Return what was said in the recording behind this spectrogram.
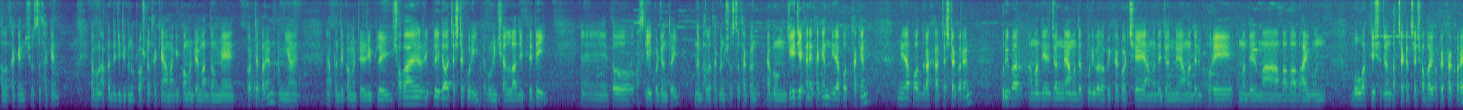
ভালো থাকেন, সুস্থ থাকেন এবং আপনাদের যদি কোনো প্রশ্ন থাকে আমাকে কমেন্টের মাধ্যমে করতে পারেন। আমি আপনাদের কমেন্টের রিপ্লাই সবাই রিপ্লাই দেওয়ার চেষ্টা করি এবং ইনশাল্লাহ রিপ্লাই দেই। তো আজকে এই পর্যন্তই। ভালো থাকুন, সুস্থ থাকুন এবং যে যেখানে থাকেন, নিরাপদ থাকেন, নিরাপদ রাখার চেষ্টা করেন। পরিবার আমাদের জন্য আমাদের পরিবার অপেক্ষা করছে, আমাদের জন্য আমাদের ঘরে আমাদের মা, বাবা, ভাই, বোন, বউ, আত্মীয় স্বজন, বাচ্চা কাচ্চা সবাই অপেক্ষা করে।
